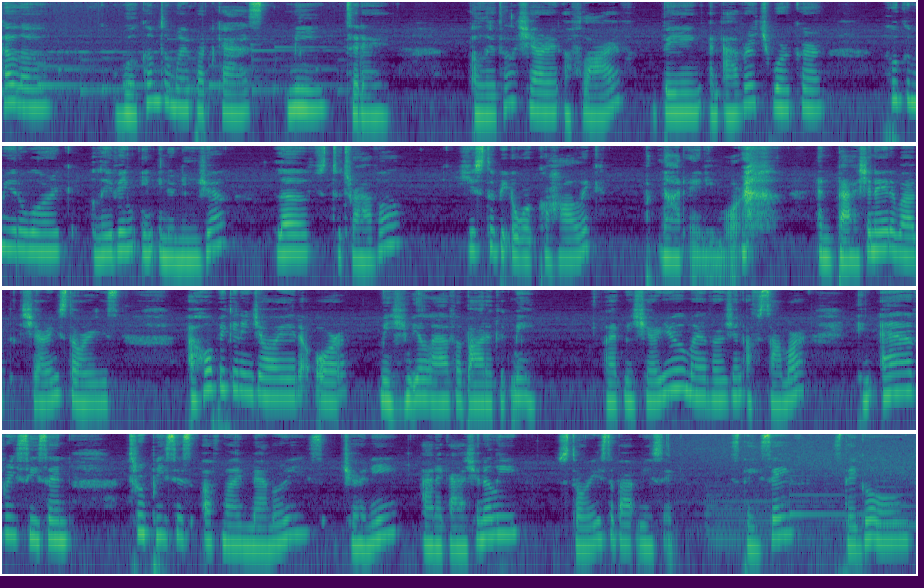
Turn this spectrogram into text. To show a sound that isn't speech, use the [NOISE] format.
Hello, welcome to my podcast, Me Today. A little sharing of life, being an average worker who commute to work, living in Indonesia, loves to travel, used to be a workaholic, but not anymore, [LAUGHS] and passionate about sharing stories. I hope you can enjoy it or maybe laugh about it with me. Let me share you my version of summer in every season through pieces of my memories, journey, and occasionally stories about music. Stay safe, stay gold.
